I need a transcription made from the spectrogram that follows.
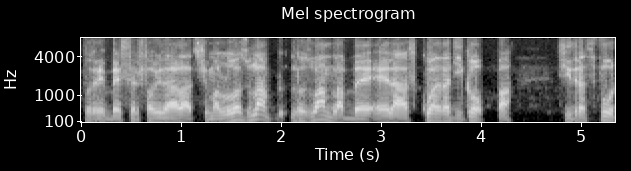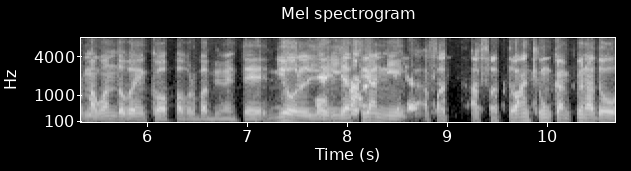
potrebbe essere favorita la Lazio, ma lo, lo Swamlab è la squadra di coppa si trasforma quando va in coppa probabilmente. Io negli altri anni ha, fatto, ha fatto anche un campionato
